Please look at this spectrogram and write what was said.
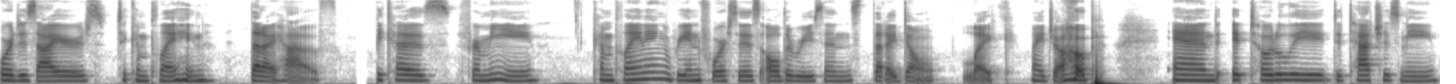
or desires to complain that I have. Because for me, complaining reinforces all the reasons that I don't like my job. And it totally detaches me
